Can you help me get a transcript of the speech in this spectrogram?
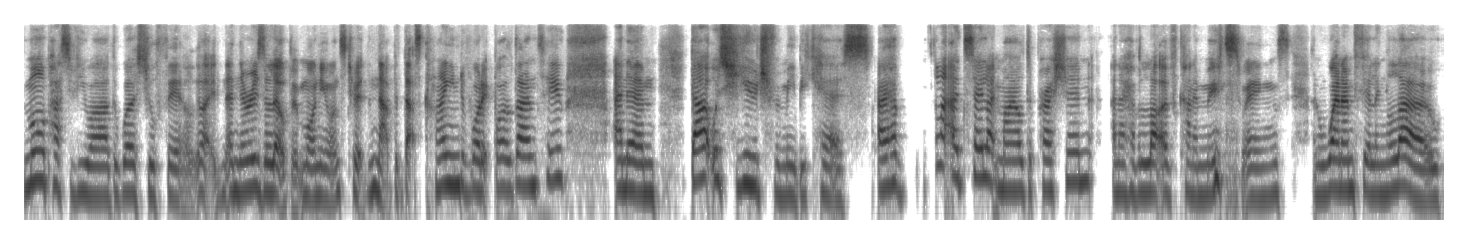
the more passive you are the worse you'll feel. Like, and there is a little bit more nuance to it than that but that's kind of what it boiled down to. And um that was huge for me because i have i'd say like mild depression and i have a lot of kind of mood swings. And when i'm feeling low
